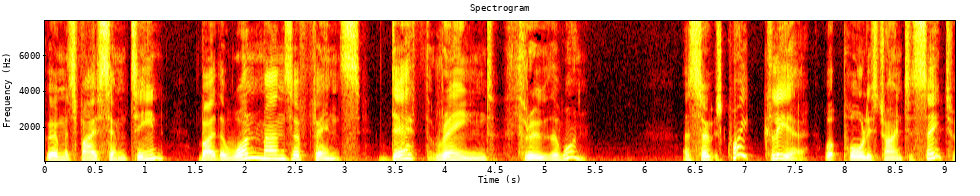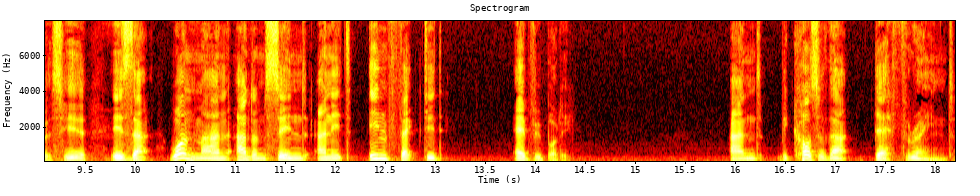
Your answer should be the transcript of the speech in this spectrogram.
Romans 5:17 by the one man's offense death reigned through the one. And so it's quite clear what Paul is trying to say to us here is that one man, Adam, sinned and it infected everybody. And because of that, death reigned.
